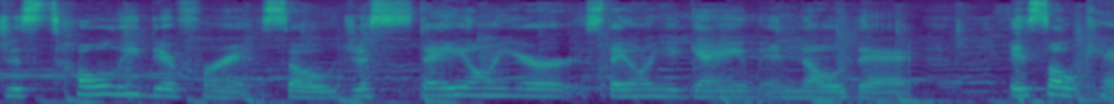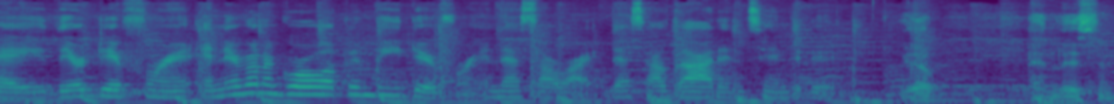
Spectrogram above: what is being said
Just totally different. So just stay on your stay on your game and know that it's okay. They're different and they're gonna grow up and be different and that's all right. That's how god intended it. Yep. And listen,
